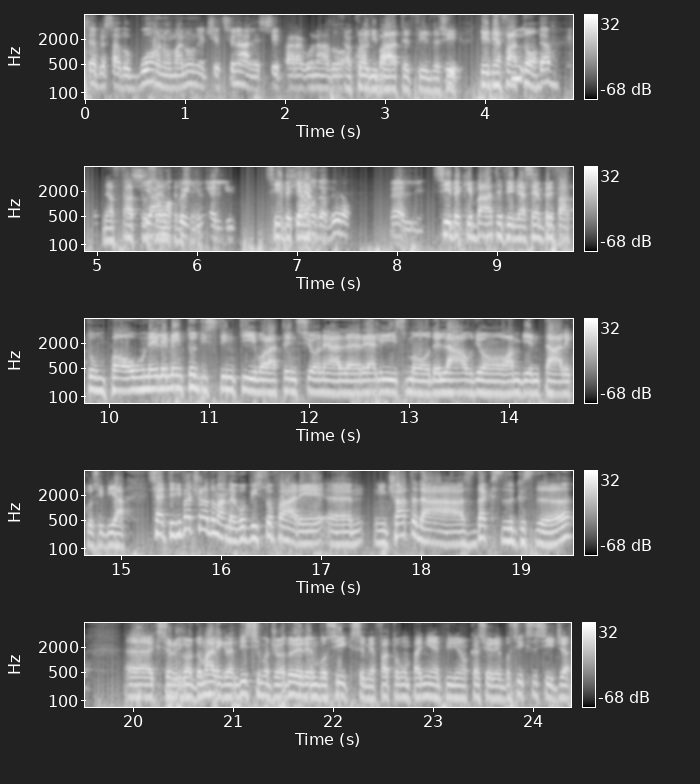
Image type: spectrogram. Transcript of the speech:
sempre stato buono ma non eccezionale se paragonato a quello di Battlefield, sì, che mi ha fatto, sì, mi ha fatto siamo sempre, a quei livelli. Sì, perché siamo ha... davvero belli. Sì, perché Battlefield ne ha sempre fatto un po' un elemento distintivo, l'attenzione al realismo dell'audio ambientale e così via. Senti, ti faccio una domanda che ho visto fare eh, in chat da Sdaxdxd eh, che se non ricordo male, grandissimo giocatore di Rainbow Six, mi ha fatto compagnia in più di un'occasione Rainbow Six Siege.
